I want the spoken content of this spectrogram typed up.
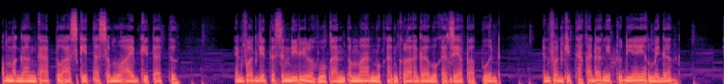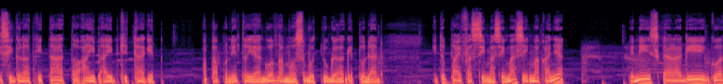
pemegang kartu as kita semua aib kita tuh handphone kita sendiri loh. Bukan teman, bukan keluarga, bukan siapa pun. Handphone kita kadang itu dia yang megang isi gelap kita atau aib-aib kita gitu. Apa pun itu ya, gue gak mau sebut juga gitu. Dan itu privacy masing-masing makanya ini sekali lagi gue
